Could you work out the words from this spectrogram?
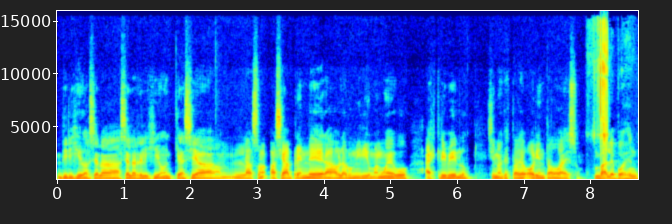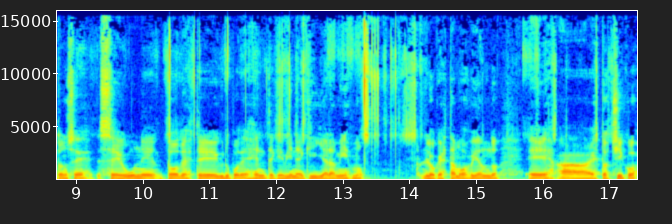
dirigido hacia la, hacia la religión que hacia, la, hacia aprender a hablar un idioma nuevo, a escribirlo, sino que está orientado a eso. Vale, pues entonces se une todo este grupo de gente que viene aquí y ahora mismo lo que estamos viendo es a estos chicos,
